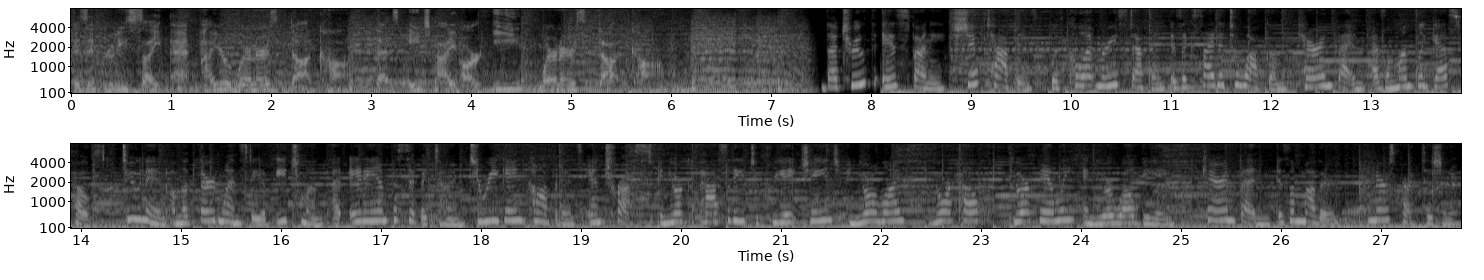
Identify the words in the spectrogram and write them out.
visit Rudy's site at hirelearners.com. That's H I R E learners.com. The Truth is Funny Shift Happens with Colette Marie Steffen is excited to welcome Karen Benton as a monthly guest host. Tune in on the third Wednesday of each month at 8 a.m. Pacific Time to regain confidence and trust in your capacity to create change in your life, your health, your family, and your well being. Karen Benton is a mother, nurse practitioner,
